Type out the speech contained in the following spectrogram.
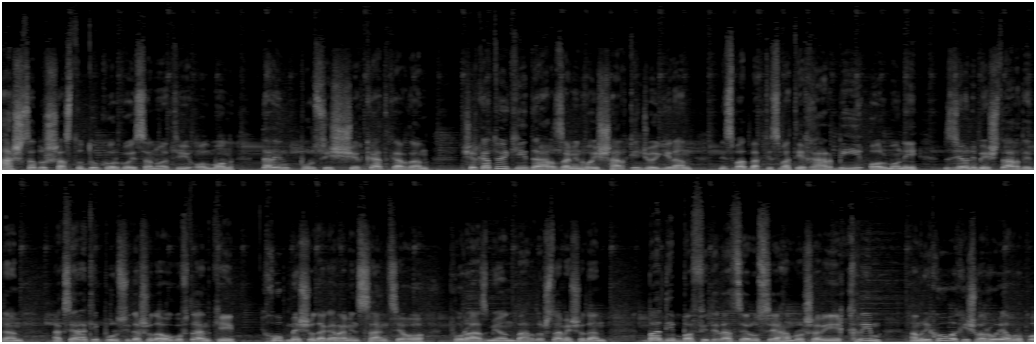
862 коргоҳи саноатии олмон дар ин пурсиш ширкат карданд ширкатҳое ки дар заминҳои шарқӣ ҷойгиранд нисбат ба қисмати ғарбии олмонӣ зиёни бештар диданд аксарияти пурсидашудаҳо гуфтанд ки хуб мешуд агар ҳамин санксияҳо пурра аз миён бардошта мешуданд. Баъди ба федератсияи русия ҳамроҳшавии крим амрико ва кишварҳои аврупо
